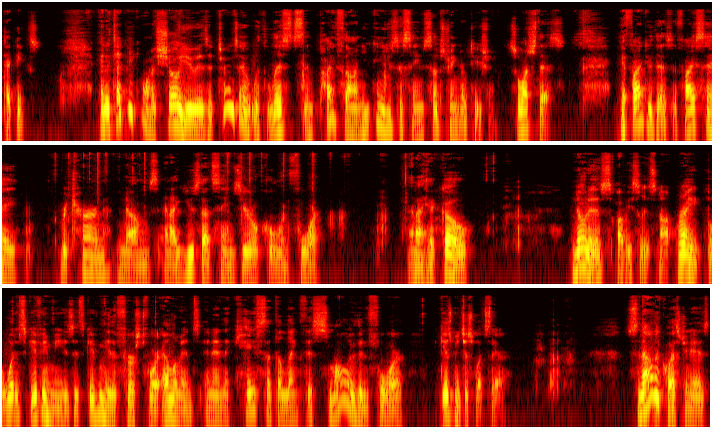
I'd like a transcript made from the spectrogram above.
techniques. And a technique I want to show you is it turns out with lists in Python, you can use the same substring notation. So watch this. If I do this, if I say return nums and I use that same 0 colon 4 and I hit go, notice, obviously it's not right, but what it's giving me is it's giving me the first four elements and in the case that the length is smaller than 4, it gives me just what's there. So now the question is,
